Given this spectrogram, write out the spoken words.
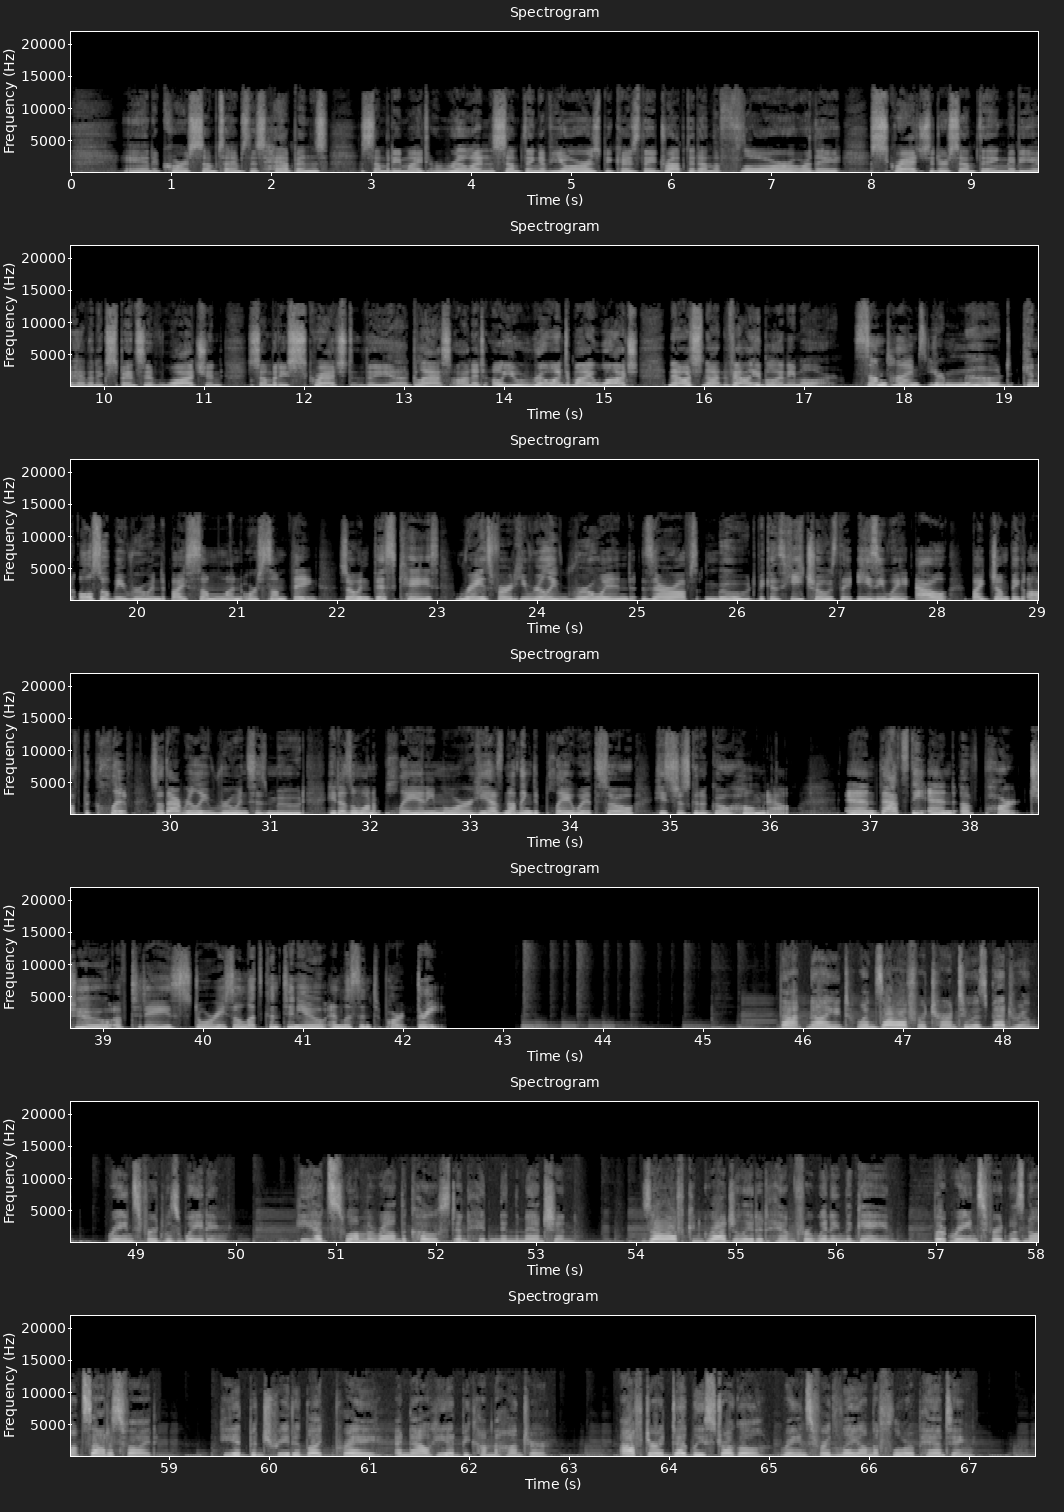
And of course, sometimes this happens. Somebody might ruin something of yours because they dropped it on the floor or they scratched it or something. Maybe you have an expensive watch and somebody scratched the uh, glass on it. Oh, you ruined my watch. Now it's not valuable anymore sometimes your mood can also be ruined by someone or something. So in this case, Rainsford, he really ruined Zaroff's mood because he chose the easy way out by jumping off the cliff. So that really ruins his mood. He doesn't want to play anymore. He has nothing to play with, so he's just going to go home now. And that's the end of part two of today's story. So let's continue and listen to part three. That night, when Zaroff returned to his bedroom, Rainsford was waiting. He had swum around the coast and hidden in the mansion. Zaroff congratulated him for winning the game, but Rainsford was not satisfied. He had been treated like prey, and now he had become the hunter. After a deadly struggle, Rainsford lay on the floor panting.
